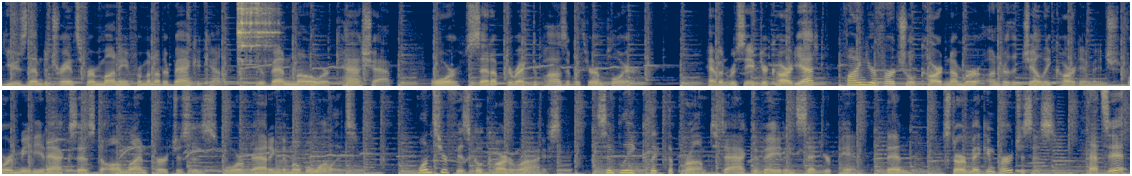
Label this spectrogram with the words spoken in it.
use them to transfer money from another bank account, your Venmo or Cash App, or set up direct deposit with your employer. Haven't received your card yet? Find your virtual card number under the Jelli card image for immediate access to online purchases or adding to mobile wallets. Once your physical card arrives, simply click the prompt to activate and set your PIN. Then, start making purchases. That's it.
